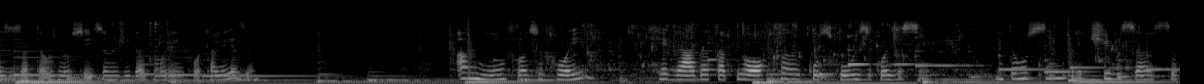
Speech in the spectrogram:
meses até os meus seis anos de idade morei em Fortaleza, a minha infância foi regada a tapioca, cuscuz e coisa assim. Então eu sempre tive essa, essa,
